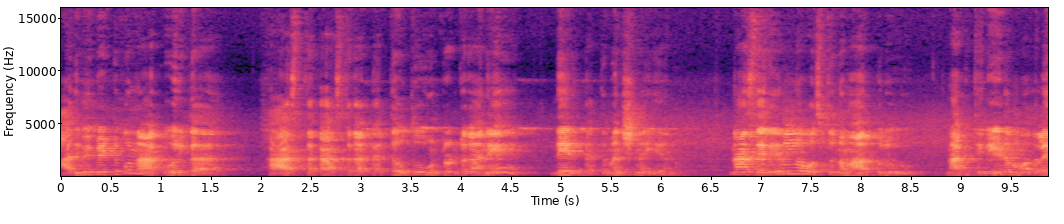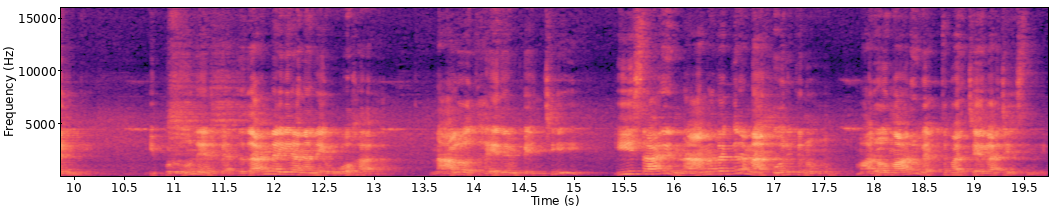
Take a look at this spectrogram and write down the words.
అది మీ పెట్టుకున్న ఆ కోరిక కాస్త కాస్తగా పెద్దవుతూ ఉంటుండగానే నేను పెద్ద మనిషిని అయ్యాను. నా శరీరంలో వస్తున్న మార్పులు నాకు తెలియడం మొదలైంది. ఇప్పుడు నేను పెద్దదాన్ని అయ్యాననే ఊహ నాలో ధైర్యం పెంచి ఈసారి నాన్న దగ్గర నా కోరికను మరోమారు వ్యక్తపరిచేలా చేసింది.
